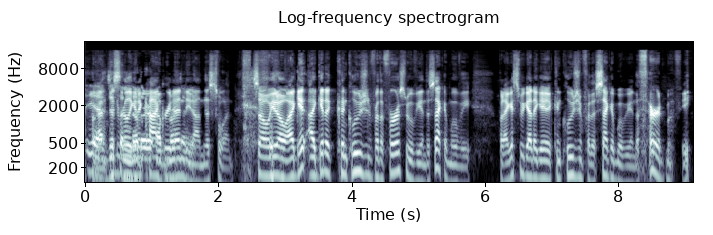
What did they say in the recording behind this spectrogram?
Yeah, I just didn't really get a concrete abrupt ending on this one. So you know, I get I get a conclusion for the first movie and the second movie, but I guess we got to get a conclusion for the second movie and the third movie.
